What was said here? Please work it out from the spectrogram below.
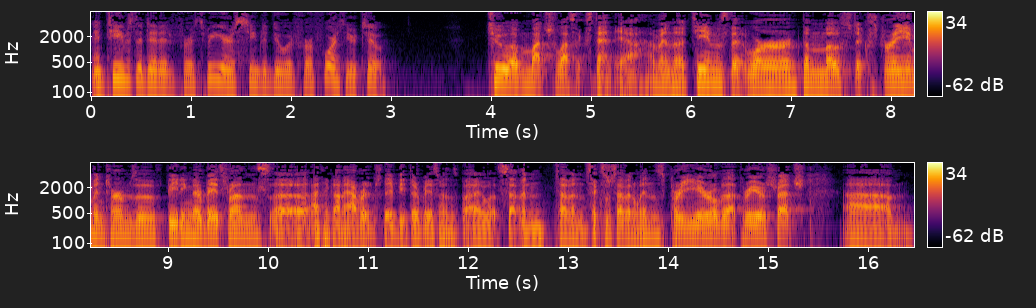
And teams that did it for three years seem to do it for a fourth year too. To a much less extent, yeah. I mean, the teams that were the most extreme in terms of beating their base runs, uh, I think on average they beat their base runs by what seven, seven, six or seven wins per year over that three-year stretch. Um,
